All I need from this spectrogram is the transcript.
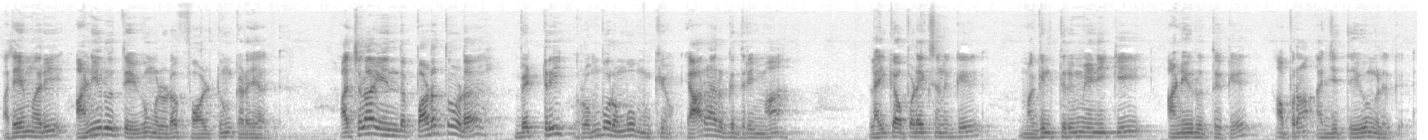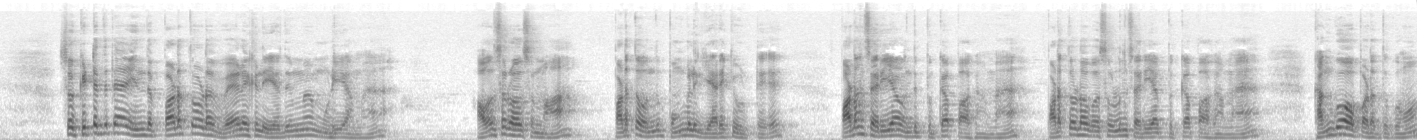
அதே மாதிரி அனிருத் இவங்களோட ஃபால்ட்டும் கிடையாது. ஆக்சுவலாக இந்த படத்தோட வெற்றி ரொம்ப ரொம்ப முக்கியம். யாராக இருக்குது தெரியுமா? லைக்கா ப்ரொடக்ஷனுக்கு மகிழ் திருமேனிக்கு அனிருத்துக்கு அப்புறம் அஜித் இவங்களுக்கு. ஸோ கிட்டத்தட்ட இந்த படத்தோட வேலைகள் எதுவுமே முடியாமல் அவசர அவசரமாக படத்தை வந்து பொங்கலுக்கு இறக்கி விட்டு படம் சரியாக வந்து பிக்கப் ஆகாமல் படத்தோட வசூலும் சரியாக பிக்கப் ஆகாமல் கங்கோவா படத்துக்கும்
